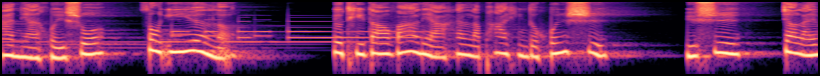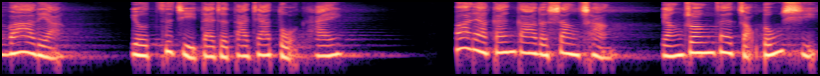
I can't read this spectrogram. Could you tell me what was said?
阿尼亚回说送医院了。又提到瓦利亚和拉帕辛的婚事，于是叫来瓦利亚。又自己带着大家躲开，巴俩尴尬的上场，佯装在找东西。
